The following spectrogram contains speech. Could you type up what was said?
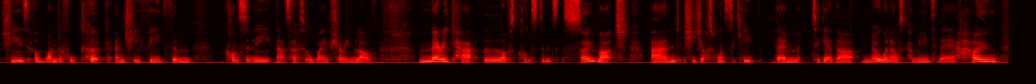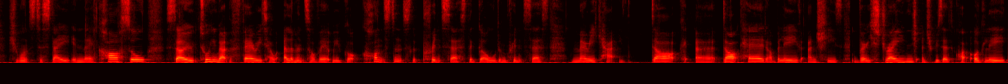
She is a wonderful cook and she feeds them constantly, that's her sort of way of showing love. Mary Merricat loves Constance so much and she just wants to keep them together, no one else coming into their home. She wants to stay in their castle. So, talking about the fairy tale elements of it, we've got Constance, the princess, the golden princess. Mary Merricat is dark uh, dark haired I believe and she's very strange and she presents quite oddly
